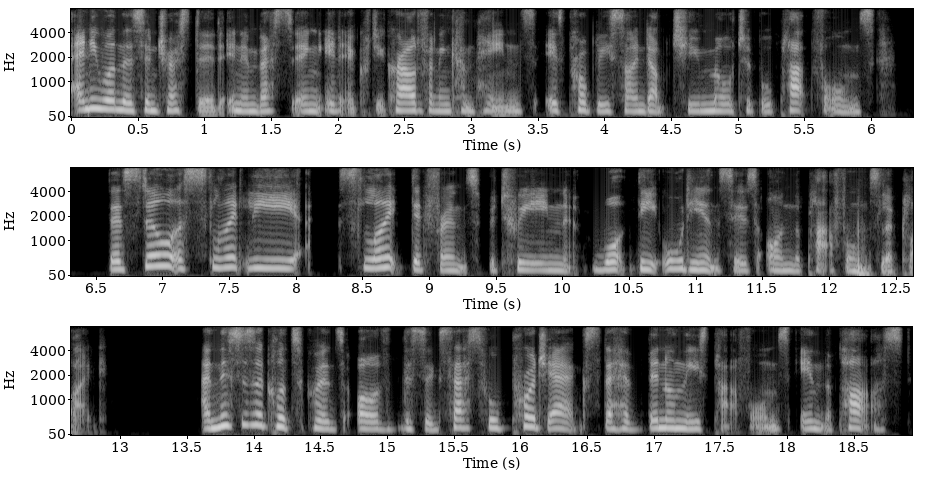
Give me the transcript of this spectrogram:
anyone that's interested in investing in equity crowdfunding campaigns is probably signed up to multiple platforms, there's still a slightly slight difference between what the audiences on the platforms look like. And this is a consequence of the successful projects that have been on these platforms in the past.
